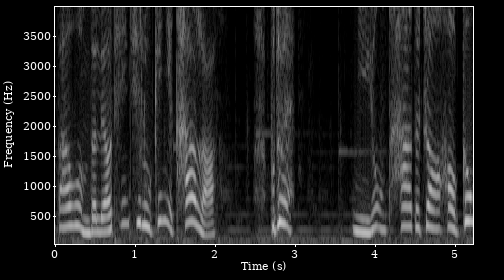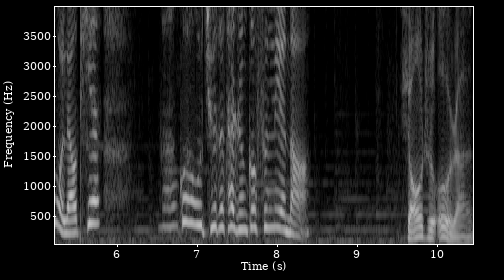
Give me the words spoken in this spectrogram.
把我们的聊天记录给你看了，不对，你用他的账号跟我聊天，难怪我觉得他人格分裂呢。乔治愕然，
